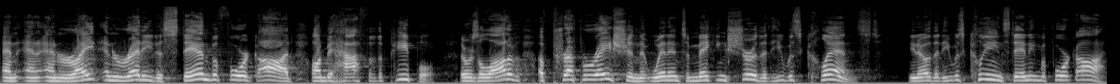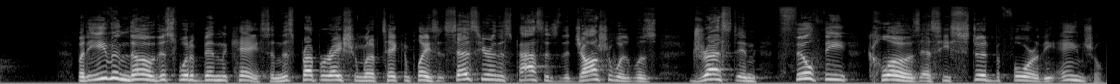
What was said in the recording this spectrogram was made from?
and, and, and right and ready to stand before God on behalf of the people. There was a lot of, of preparation that went into making sure that he was cleansed you know, that he was clean standing before God. But even though this would have been the case and this preparation would have taken place, it says here in this passage that Joshua was dressed in filthy clothes as he stood before the angel.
